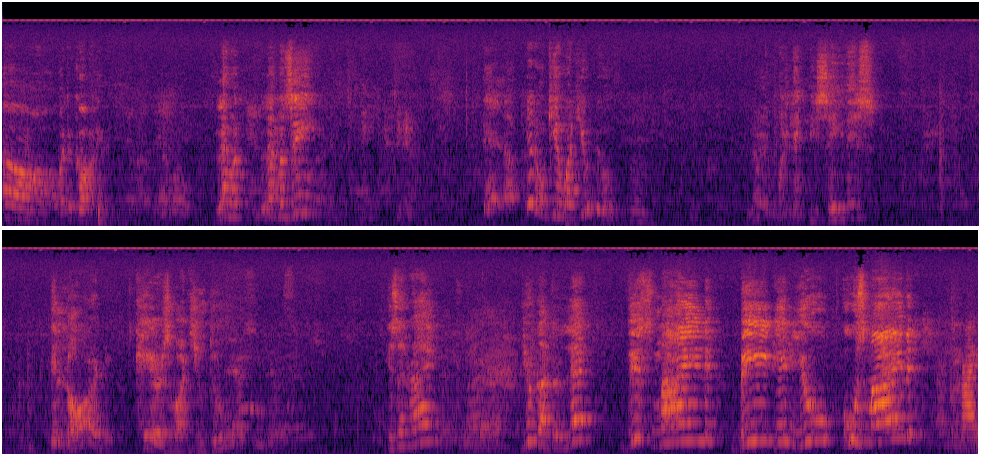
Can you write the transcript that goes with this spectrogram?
oh, what do you call it? Lemon, limousine. They don't, they don't care what you do. But let me say this. The Lord cares what you do. Is that right? You've got to let this mind be in you. Whose mind? Christ.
